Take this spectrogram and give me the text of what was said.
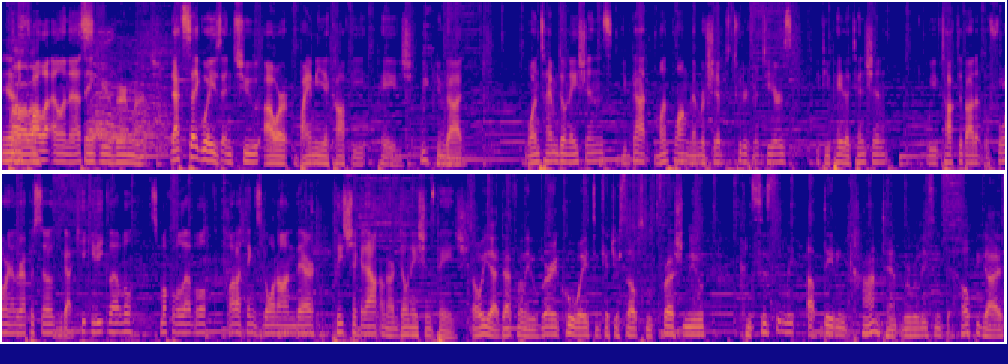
Yeah. Puno Hvala. hvala LNS. Thank you very much. That segues into our Buy Me a Coffee page. You've got one time donations, you've got month long memberships, two different tiers. If you paid attention, we've talked about it before in other episodes. We've got Kikirik level, Smokable level, a lot of things going on there. Please check it out on our donations page. Oh yeah, definitely. Very cool way to get yourself some fresh, new, consistently updating content we're releasing to help you guys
